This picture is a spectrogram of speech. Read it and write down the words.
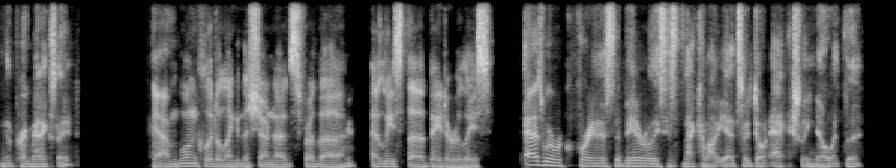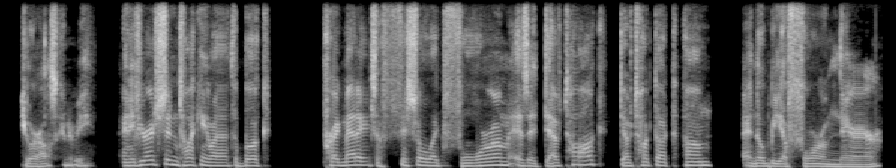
in the pragmatic site. Yeah, we'll include a link in the show notes for the at least the beta release. As we're recording this, the beta release has not come out yet, so I don't actually know what the URL is going to be. And if you're interested in talking about the book, Pragmatic's official like forum is at DevTalk, devtalk.com, and there'll be a forum there.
